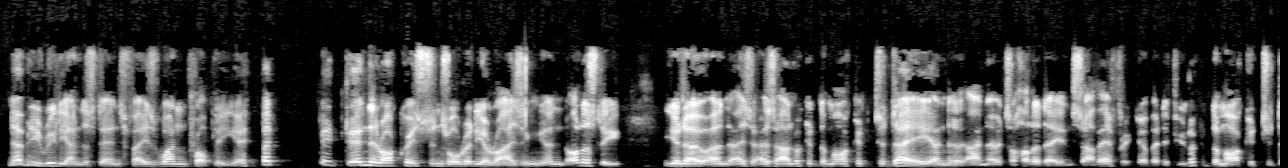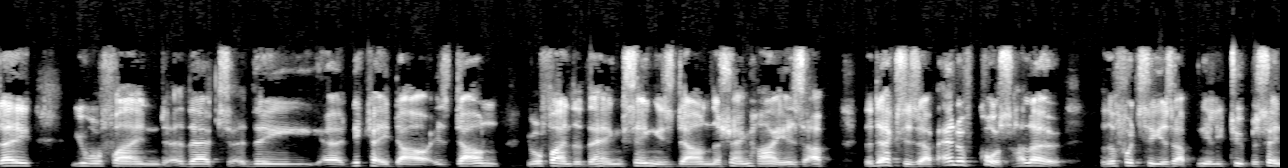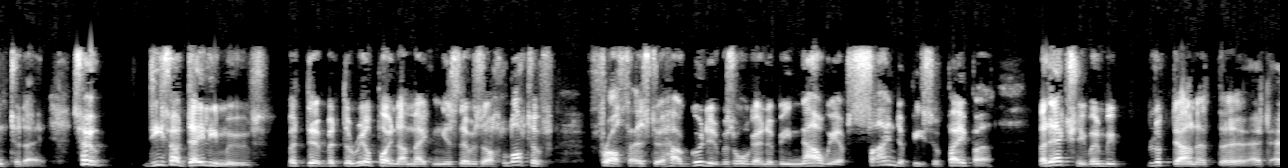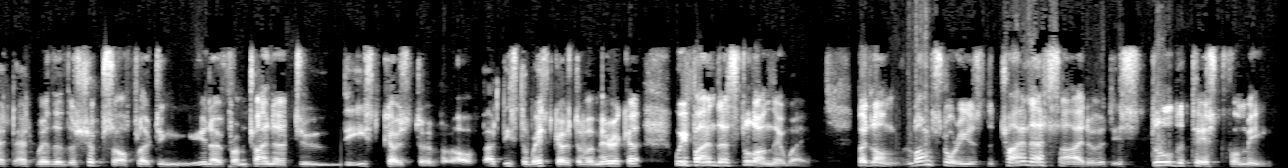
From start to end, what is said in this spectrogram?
Nobody really understands phase one properly yet, but it, and there are questions already arising. And honestly, you know, and as, as I look at the market today, and uh, I know it's a holiday in South Africa, but if you look at the market today, you will find that the uh, Nikkei Dow is down. You will find that the Hang Seng is down, the Shanghai is up, the DAX is up, and of course, hello, the FTSE is up nearly 2% today. So these are daily moves, but the, but the real point I'm making is there was a lot of froth as to how good it was all going to be. Now we have signed a piece of paper, but actually, when we look down at the at, at, at whether the ships are floating, you know, from China to the east coast of, of at least the west coast of America, we find they're still on their way. But long long story is the China side of it is still the test for me.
